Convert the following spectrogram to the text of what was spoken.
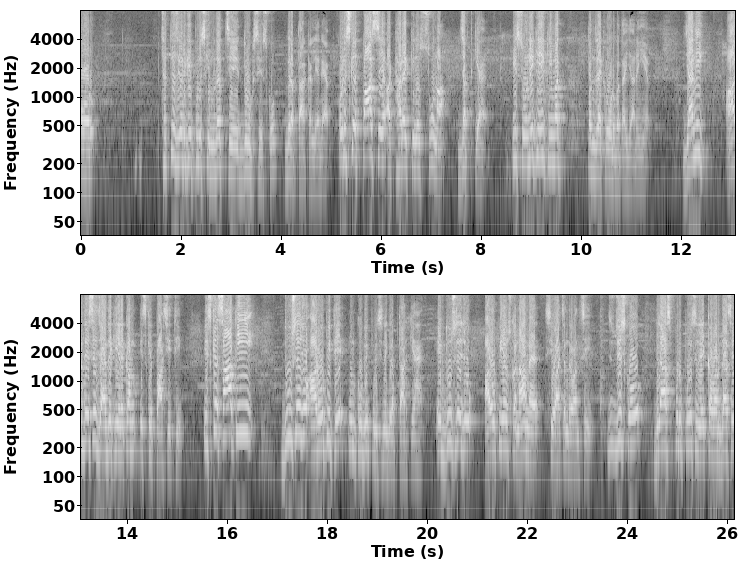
और छत्तीसगढ़ की पुलिस की मदद से दुर्ग से इसको गिरफ़्तार कर लिया गया और इसके पास से 18 किलो सोना जब्त किया है। इस सोने की कीमत 15 करोड़ बताई जा रही है। यानी आधे से ज़्यादा की रकम इसके पास ही थी। इसके साथ ही दूसरे जो आरोपी थे, उनको भी पुलिस ने गिरफ़्तार किया है। एक दूसरे जो आरोपी है, उसका नाम है शिवा चंद्रवंशी जिसको बिलासपुर पुलिस ने कवर्धा से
